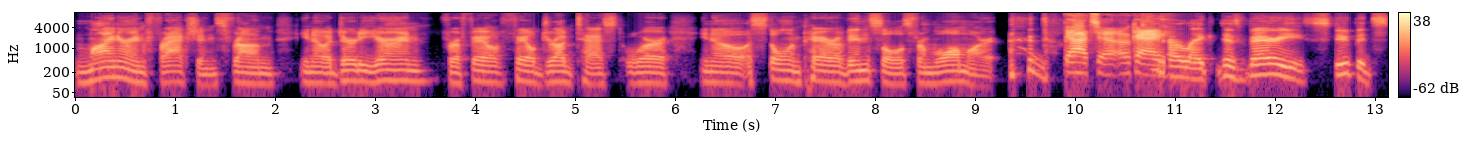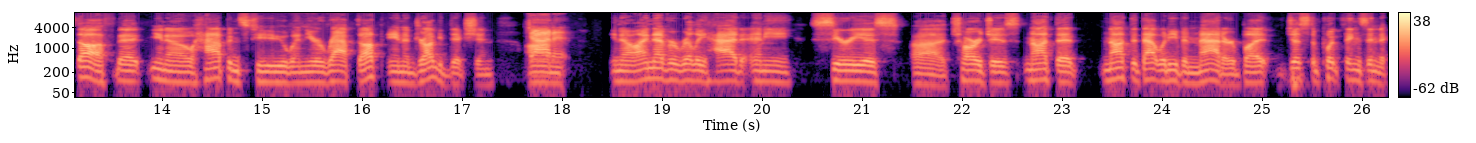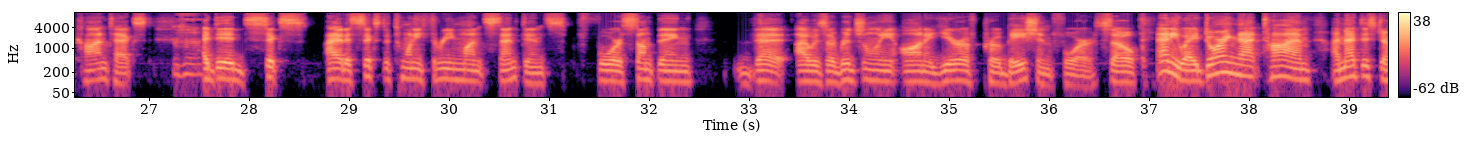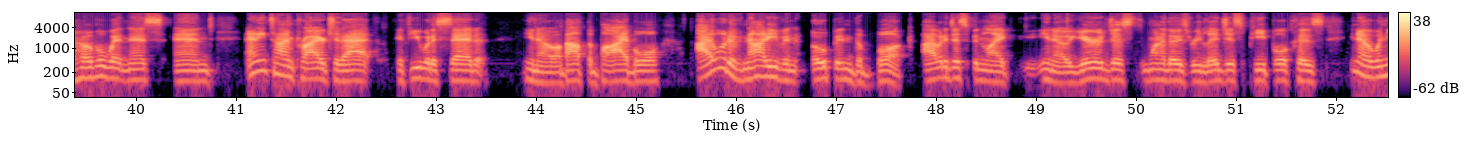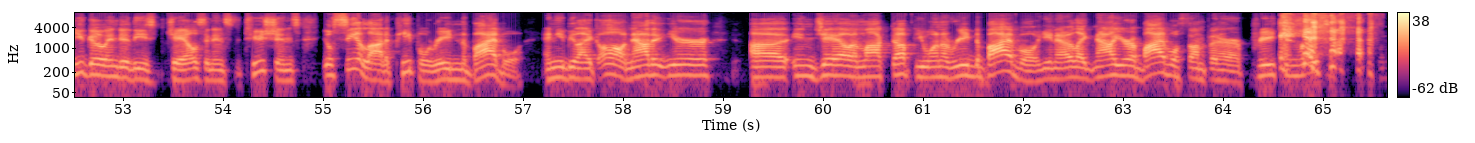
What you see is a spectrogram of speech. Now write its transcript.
minor infractions from, you know, a dirty urine for a failed failed drug test or you know a stolen pair of insoles from Walmart. gotcha. Okay. You know, like just very stupid stuff that you know happens to you when you're wrapped up in a drug addiction. Got um, it. You know, I never really had any serious uh, charges. Not that not that that would even matter, but just to put things into context, mm-hmm. I did six. I had a six to twenty three month sentence for something that I was originally on a year of probation for. So, anyway, during that time, I met this Jehovah Witness, and anytime prior to that, if you would have said, you know, about the Bible, I would have not even opened the book. I would have just been like, you know, you're just one of those religious people. Because, you know, when you go into these jails and institutions, you'll see a lot of people reading the Bible. And you'd be like, oh, now that you're uh, in jail and locked up, you want to read the Bible. You know, like now you're a Bible thumping or preaching when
